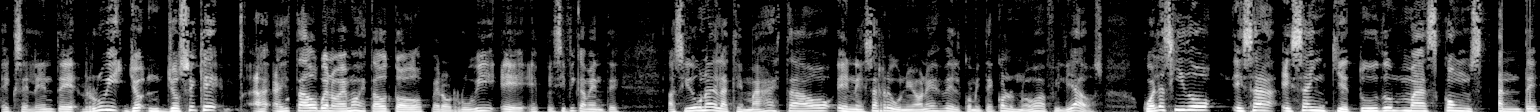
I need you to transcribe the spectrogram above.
Excelente. Ruby, yo, yo sé que has estado, bueno, hemos estado todos, pero Ruby específicamente ha sido una de las que más ha estado en esas reuniones del comité con los nuevos afiliados. ¿Cuál ha sido esa, esa inquietud más constante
